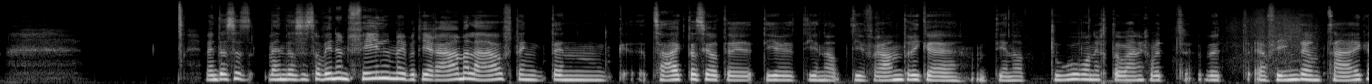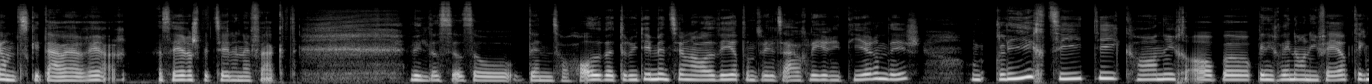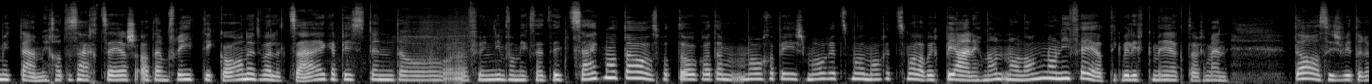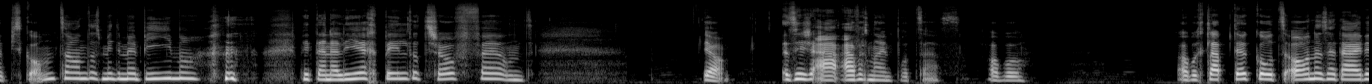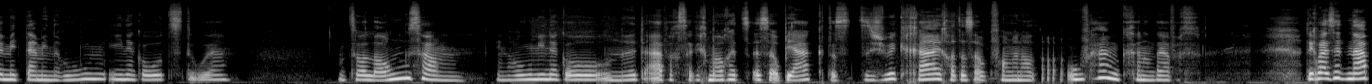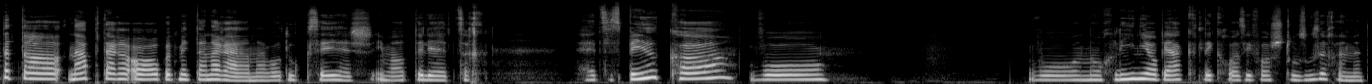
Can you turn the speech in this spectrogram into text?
wenn das, wenn das so wie ein Film über die Rahmen läuft, dann, dann zeigt das ja die, die, die, die Veränderungen und die Natur, die ich da eigentlich will, will erfinden und zeigen. Und es gibt auch einen, einen sehr speziellen Effekt weil das ja so, dann so halb dreidimensional wird und weil es auch ein irritierend ist. Und gleichzeitig kann ich aber, bin ich noch nicht fertig mit dem. Ich wollte das echt zuerst an dem Freitag gar nicht zeigen, bis dann da eine Freundin von mir gesagt hat, zeig mal das, was du da gerade am machen bist, mach jetzt mal, mach jetzt mal. Aber ich bin eigentlich noch, noch lange noch nicht fertig, weil ich gemerkt habe, ich meine, das ist wieder etwas ganz anderes mit einem Beamer, mit diesen Lichtbildern zu arbeiten und ja, es ist einfach noch ein Prozess. Aber, aber ich glaube, dort geht es an, es hat eben mit dem in den Raum hineingehen zu tun. Und so langsam in den Raum hineingehen und nicht einfach sagen, ich mache jetzt ein Objekt. Das, das ist wirklich kein, ich habe das angefangen aufhängen und einfach und ich weiss nicht, neben, der, neben dieser Arbeit mit diesen Rahmen, die du gesehen hast im Atelier, hat, sich, hat es ein Bild gehabt, wo wo noch kleine Objekte quasi fast daraus rauskommen.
